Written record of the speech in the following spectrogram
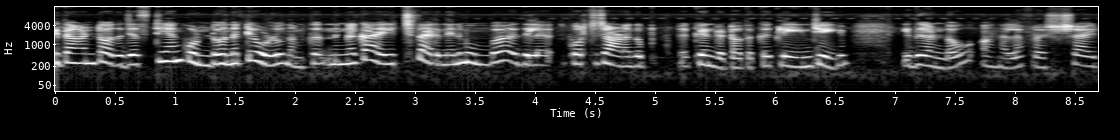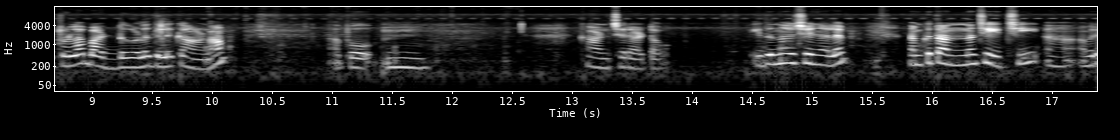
ഇതാണ് അത് ജസ്റ്റ് ഞാൻ കൊണ്ടുവന്നിട്ടേ ഉള്ളൂ. നമുക്ക് നിങ്ങൾക്ക് അയച്ചു തരുന്നതിന് മുമ്പ് ഇതിൽ കുറച്ച് ചാണകം ഒക്കെ ഉണ്ട് കേട്ടോ. അതൊക്കെ ക്ലീൻ ചെയ്യും. ഇത് കണ്ടോ? നല്ല ഫ്രഷ് ആയിട്ടുള്ള ബഡുകൾ ഇതിൽ കാണാം. അപ്പോൾ കാണിച്ചു തരാം കേട്ടോ ഇതെന്ന് വെച്ച് കഴിഞ്ഞാൽ നമുക്ക് തന്ന ചേച്ചി അവർ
